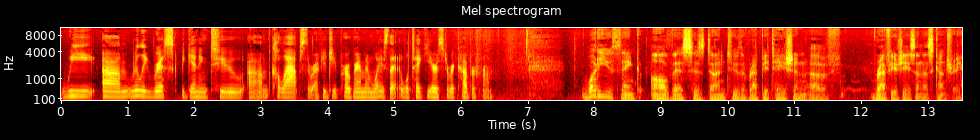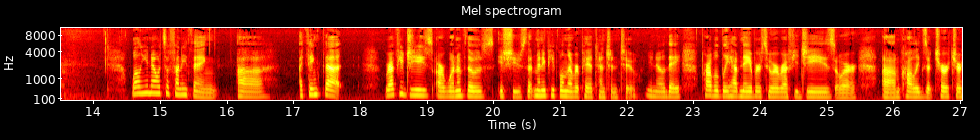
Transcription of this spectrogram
we um, really risk beginning to um, collapse the refugee program in ways that it will take years to recover from. What do you think all this has done to the reputation of refugees in this country? Well, you know, it's a funny thing. Uh, I think that refugees are one of those issues that many people never pay attention to. You know, they probably have neighbors who are refugees or um, colleagues at church or,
